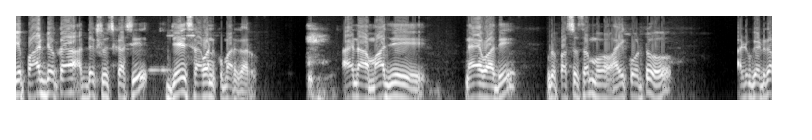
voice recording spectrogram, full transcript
ఈ పార్టీ యొక్క అధ్యక్షులు కాసి జే శ్రావణ్ కుమార్ గారు. ఆయన మాజీ న్యాయవాది. ఇప్పుడు ప్రస్తుతం హైకోర్టు అడ్వకేట్గా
